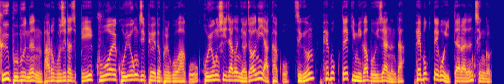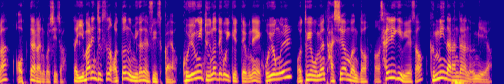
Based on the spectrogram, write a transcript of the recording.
그 부분은 바로 보시다시피 9월 고용 지표에도 불구하고 고용 시장은 여전히 약하고 지금 회복될 기미가 보이지 않는다. 회복되고 있다라는 증거가 없다라는 것이죠. 자, 이 말인즉슨 어떤 의미가 될 수 있을까요? 고용이 둔화되고 있기 때문에 고용을 어떻게 보면 다시 한 번 더 살리기 위해서 금리 인하를 한다는 의미예요.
